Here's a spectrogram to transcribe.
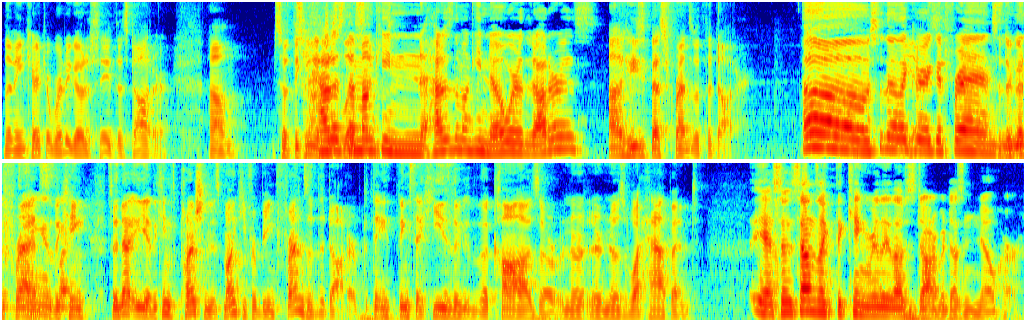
the main character where to go to save this daughter. Um, so the king had How does the monkey? Kn- how does the monkey know where the daughter is? Uh, he's best friends with the daughter. Oh, so they're like very good friends. So they're good friends. So the like- king, so now, yeah, the king's punishing this monkey for being friends with the daughter, but he thinks that he's the, the cause or, or knows what happened. Yeah, so it sounds like the king really loves his daughter but doesn't know her.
